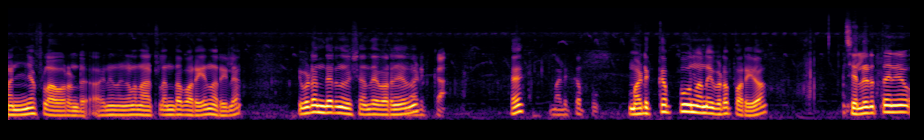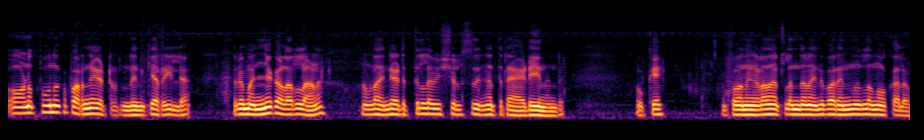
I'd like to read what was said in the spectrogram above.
മഞ്ഞ ഫ്ലവർ ഉണ്ട്. അതിന് നിങ്ങളുടെ നാട്ടിൽ എന്താ പറയുന്നറിയില്ല ഇവിടെ എന്തായിരുന്നു വിഷയം എന്താ പറഞ്ഞത്? ഏ? മടുക്കപ്പൂ. മടുക്കപ്പൂ എന്നാണ് ഇവിടെ പറയുക. ചിലയിടത്ത് അതിന് ഓണപ്പൂ എന്നൊക്കെ പറഞ്ഞു കേട്ടിട്ടുണ്ട്. എനിക്കറിയില്ല. ഒരു മഞ്ഞ കളറിലാണ് നമ്മൾ അതിന്റെ അടുത്തുള്ള വിഷ്വൽസ് ഇതിനകത്ത് ആഡ് ചെയ്യുന്നുണ്ട്. ഓക്കെ അപ്പോൾ നിങ്ങളുടെ നാട്ടിൽ എന്താണ്? അതിന് പറയുന്നത് നോക്കാലോ.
